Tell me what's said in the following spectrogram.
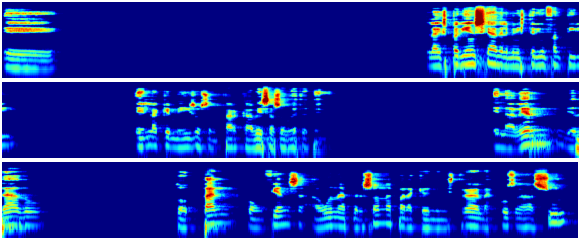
eh, La experiencia del ministerio infantil es la que me hizo sentar cabeza sobre este tema. El haberle dado total confianza a una persona para que administrara las cosas azul.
